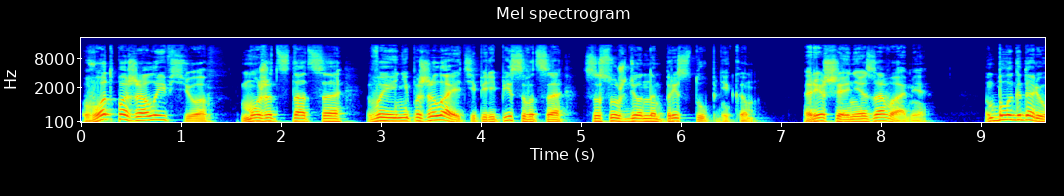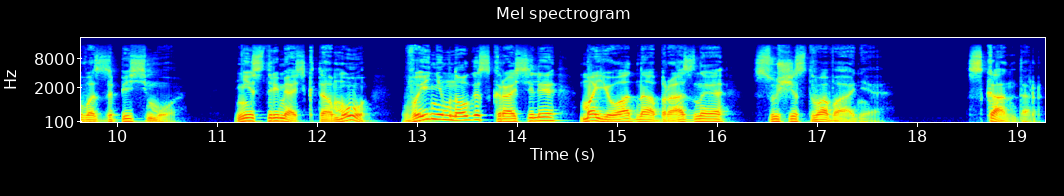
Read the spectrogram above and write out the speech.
Вот, пожалуй, и все. Может статься, вы не пожелаете переписываться с осужденным преступником. Решение за вами. Благодарю вас за письмо. Не стремясь к тому, вы немного скрасили мое однообразное существование. Скандер.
